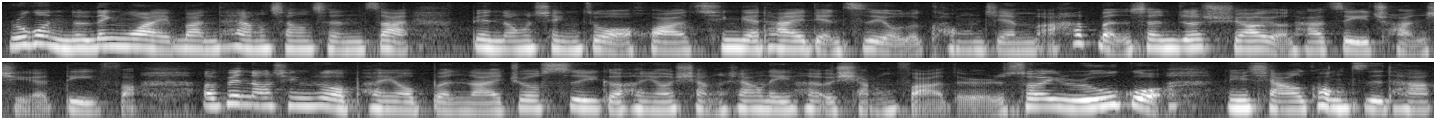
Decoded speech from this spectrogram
如果你的另外一半太阳上升在变动星座的话，请给他一点自由的空间吧。他本身就需要有他自己喘息的地方。而变动星座的朋友本来就是一个很有想象力、很有想法的人，所以如果你想要控制他，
